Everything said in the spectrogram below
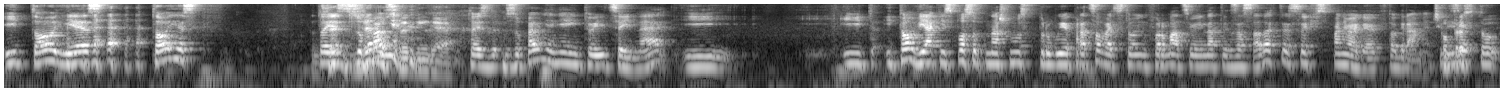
I to jest. To jest. To jest zupełnie-. To jest zupełnie nieintuicyjne i, i, i to, w jaki sposób nasz mózg próbuje pracować z tą informacją i na tych zasadach, to jest coś wspaniałego, jak w to gramy. Czyli Po prostu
